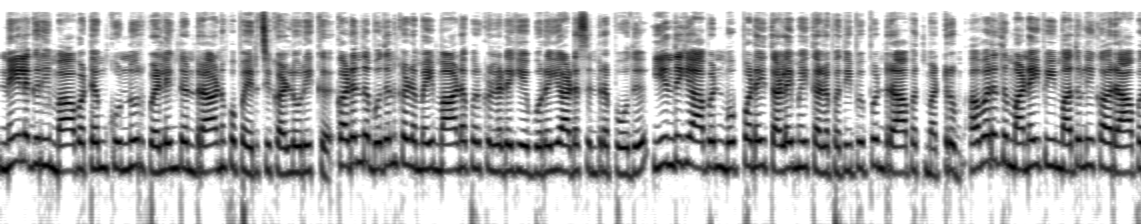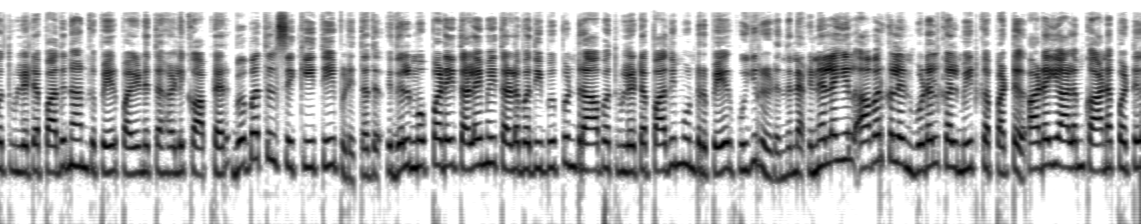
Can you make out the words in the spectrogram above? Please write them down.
நீலகிரி மாவட்டம் குன்னூர் வெலிங்டன் ராணுவ பயிற்சி கல்லூரிக்கு கடந்த புதன்கிழமை மாணவர்களிடையே உரையாட சென்றபோது இந்தியாவின் முப்படை தலைமை தளபதி பிபின் ராவத் மற்றும் அவரது மனைவி மதுலிகா ராவத் உள்ளிட்ட பதினான்கு பேர் பயணித்த ஹெலிகாப்டர் விபத்தில் சிக்கி தீப்பிடித்தது இதில் முப்படை தலைமை தளபதி பிபின் ராவத் உள்ளிட்ட பதிமூன்று பேர் உயிரிழந்தனர். இந்நிலையில் அவர்களின் உடல்கள் மீட்கப்பட்டு அடையாளம் காணப்பட்டு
